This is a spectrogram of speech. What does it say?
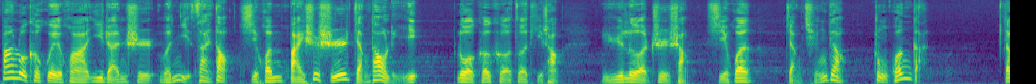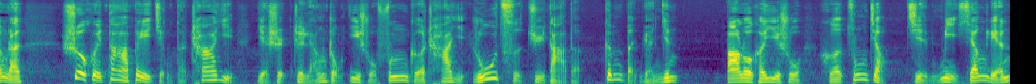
巴洛克绘画依然是文以载道，喜欢摆事实、讲道理。洛可可则提倡娱乐至上，喜欢讲情调、重观感。当然，社会大背景的差异也是这两种艺术风格差异如此巨大的根本原因。巴洛克艺术和宗教紧密相连，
